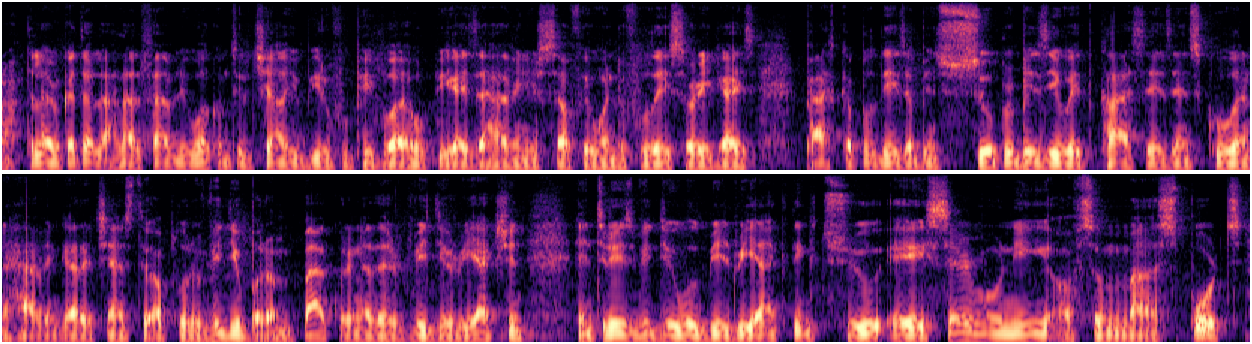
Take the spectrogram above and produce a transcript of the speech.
warahmatullahi wabarakatuh. Halal family welcome to the channel you beautiful people. I hope you guys are having yourself a wonderful day. Sorry guys past couple of days I've been super busy with classes and school and I haven't got a chance to upload a video but I'm back with another video reaction. In today's video we'll be reacting to a ceremony of some uh, sports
